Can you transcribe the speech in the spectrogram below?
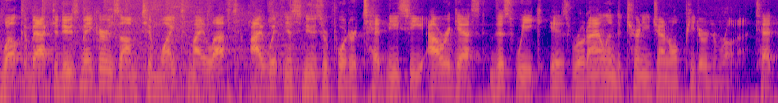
Welcome back to Newsmakers. I'm Tim White. To my left, eyewitness news reporter Ted Nesi. Our guest this week is Rhode Island Attorney General Peter Neronha. Ted?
